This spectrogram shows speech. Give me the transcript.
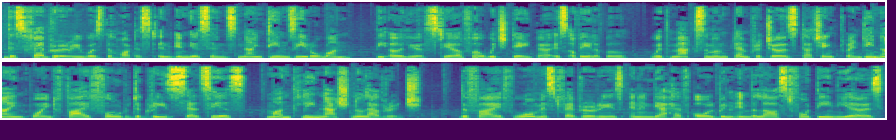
This February was the hottest in India since 1901, the earliest year for which data is available, with maximum temperatures touching 29.54 degrees Celsius, monthly national average. The five warmest Februaries in India have all been in the last 14 years,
